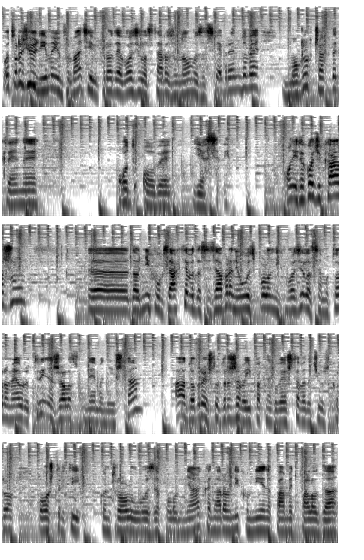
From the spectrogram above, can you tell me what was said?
potvrđuju da imaju informacije bi prodaja vozila staro za novo za sve brendove moglo čak da krene od ove jeseni. Oni također kažu E, da od njihovog zahteva da se zabrani uvoz polovnih vozila sa motorom Euro 3 nažalost nema ništa, a dobro je što država ipak nagoveštava da će uskoro pooštriti kontrolu uvoza polovnjaka, naravno nikom nije na pamet palo da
